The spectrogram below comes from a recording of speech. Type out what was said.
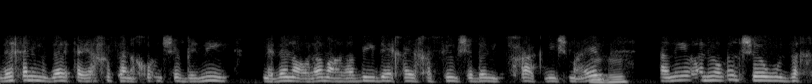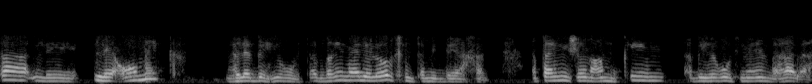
ואיך אני מזהה את היחס הנכון שביני לבין העולם הערבי דרך היחסים שבין יצחק וישמעאל. Mm-hmm. אני, אני אומר שהוא זכה ל, לעומק ולבהירות. הדברים האלה לא הולכים תמיד ביחד. הפעמים שהם עמוקים, הבהירות מהם והלאה.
